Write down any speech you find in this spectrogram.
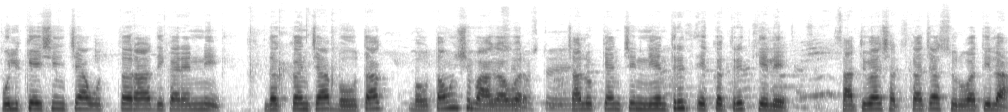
पुलकेशींच्या उत्तराधिकाऱ्यांनी दक्कनच्या बहुताक बहुतांश भागावर चालुक्यांचे नियंत्रित एकत्रित केले. सातव्या शतकाच्या सुरुवातीला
